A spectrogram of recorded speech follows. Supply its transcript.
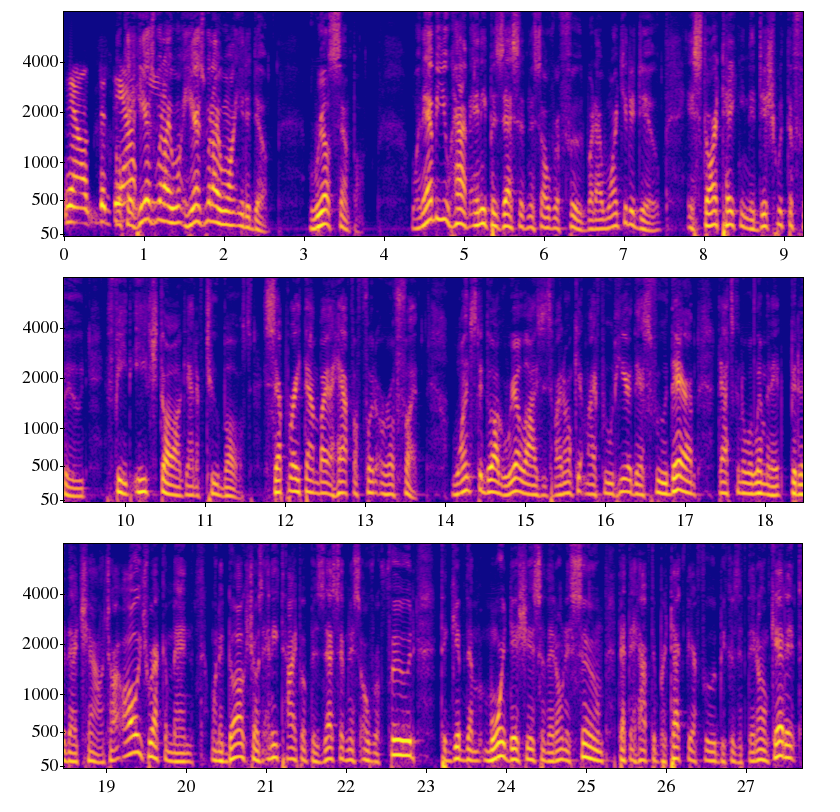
now. The dad Okay, here's what I want. Here's what I want you to do. Real simple. Whenever you have any possessiveness over food, what I want you to do is start taking the dish with the food, feed each dog out of two bowls. Separate them by a half a foot or a foot. Once the dog realizes if I don't get my food here, there's food there, that's going to eliminate a bit of that challenge. So I always recommend when a dog shows any type of possessiveness over food to give them more dishes so they don't assume that they have to protect their food because if they don't get it,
